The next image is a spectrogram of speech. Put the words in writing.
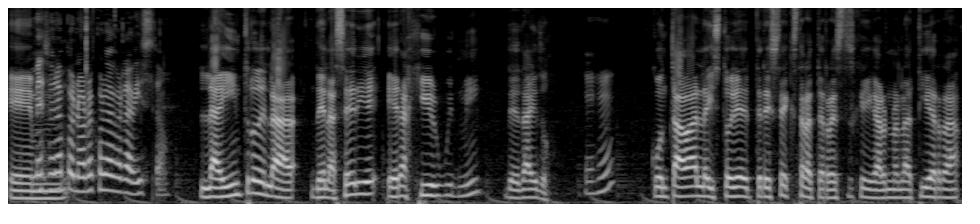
Me Em, suena, pero no recuerdo haberla visto. La intro de la, de la serie era Here With Me de Daido. Ujú. Contaba la historia de tres extraterrestres que llegaron a la Tierra,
